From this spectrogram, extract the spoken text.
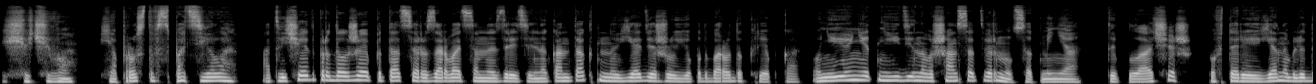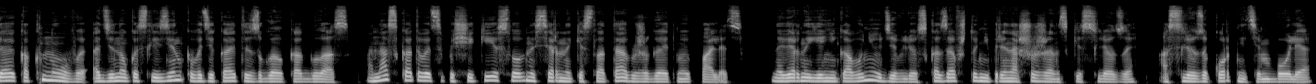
Еще чего, я просто вспотела. Отвечает, продолжая пытаться разорвать со мной зрительный контакт, но я держу ее подбородок крепко. У нее нет ни единого шанса отвернуться от меня. «Ты плачешь?» — повторяю я, наблюдая, как новая, одинокая слезинка вытекает из уголка глаз. Она скатывается по щеке, и словно серная кислота обжигает мой палец. Наверное, я никого не удивлю, сказав, что не приношу женские слезы, а слезы Кортни тем более.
